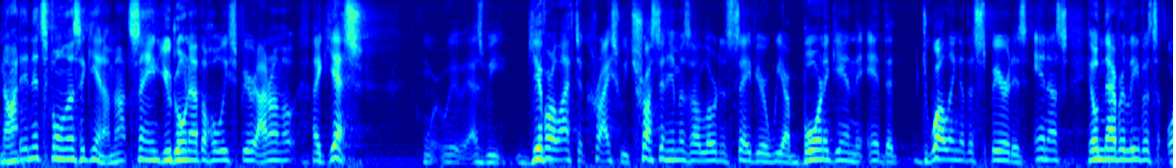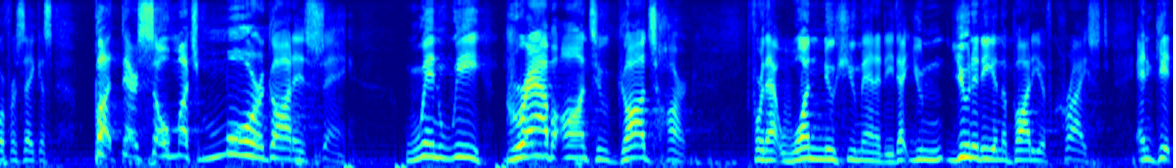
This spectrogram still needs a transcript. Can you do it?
Not in its fullness again. I'm not saying you don't have the Holy Spirit. I don't know. Like, yes, as we give our life to Christ, we trust in Him as our Lord and Savior, we are born again. The, the dwelling of the Spirit is in us. He'll never leave us or forsake us. But there's so much more God is saying when we grab onto God's heart for that one new humanity, that un- unity in the body of Christ, and get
